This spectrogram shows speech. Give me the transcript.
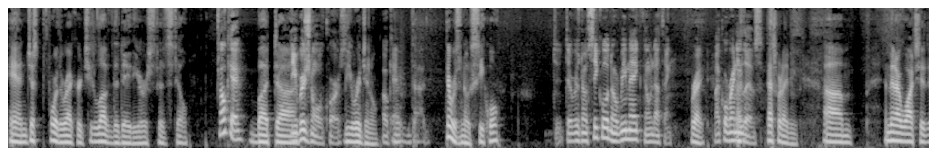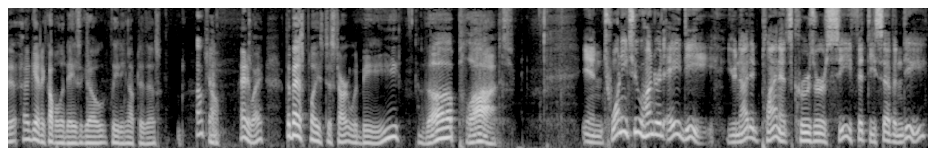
And just for the record, she loved the day the Earth stood still. Okay, but uh, the original, of course, the original. Okay, there was no sequel. There was no sequel, no remake, no nothing. Right. Michael Rennie uh, lives. That's what I mean. Um, and then I watched it uh, again a couple of days ago, leading up to this. Okay. So, anyway, the best place to start would be the plot. In 2200 AD, United Planets cruiser C 57D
